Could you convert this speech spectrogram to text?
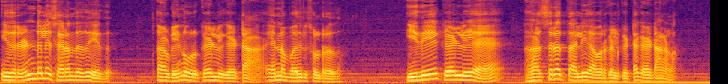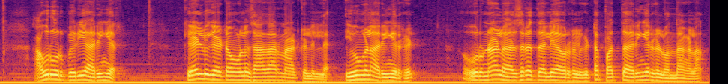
இது ரெண்டில் சிறந்தது எது? அப்படின்னு ஒரு கேள்வி கேட்டால் என்ன பதில் சொல்கிறது இதே கேள்வியை ஹஸ்ரத் அலி அவர்கள்கிட்ட கேட்டாங்களாம். அவர் ஒரு பெரிய அறிஞர். கேள்வி கேட்டவங்களும் சாதாரண ஆட்கள் இல்லை. இவங்களும் அறிஞர்கள். ஒரு நாள் ஹசரத் அலி அவர்கள்கிட்ட பத்து அறிஞர்கள் வந்தாங்களாம்.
